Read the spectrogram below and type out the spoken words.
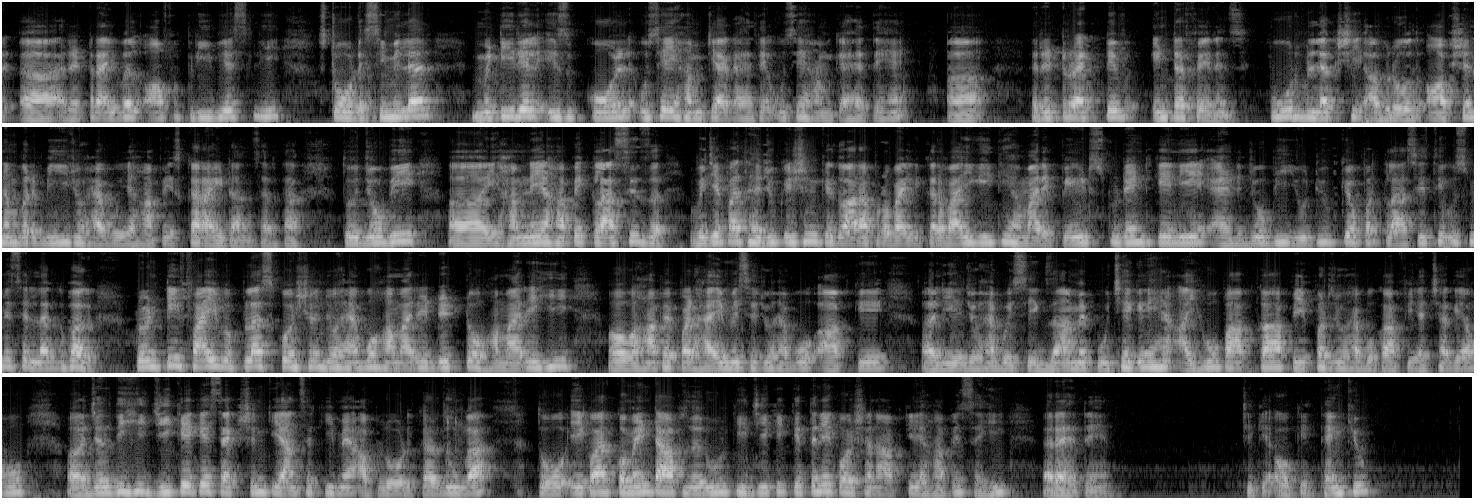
retrieval of previously stored similar material is called उसे हम क्या कहते हैं? उसे हम कहते हैं uh, रिट्रोएक्टिव इंटरफेरेंस पूर्व लक्ष्य अवरोध ऑप्शन नंबर बी जो है वो यहाँ पे इसका राइट आंसर था। तो जो भी आ, हमने यहाँ पे क्लासेस विजयपथ एजुकेशन के द्वारा प्रोवाइड करवाई गई थी हमारे पेड स्टूडेंट के लिए एंड जो भी यूट्यूब के ऊपर क्लासेस थी उसमें से लगभग 25 प्लस क्वेश्चन जो है वो हमारे डिट्टो हमारे ही वहाँ पे पढ़ाई में से जो है वो आपके लिए जो है वो इस एग्ज़ाम में पूछे गए हैं। आई होप आपका पेपर जो है वो काफ़ी अच्छा गया हो। जल्दी ही जीके के सेक्शन की आंसर की मैं अपलोड कर दूँगा। तो एक बार कमेंट आप ज़रूर कीजिए कि कितने क्वेश्चन आपके यहाँ पे सही रहते हैं। ठीक है? Okay thank you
